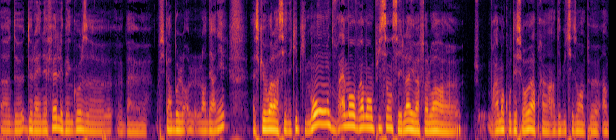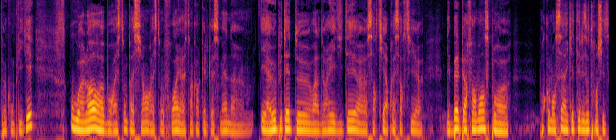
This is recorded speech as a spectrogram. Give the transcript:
de, la NFL, les Bengals bah, au Super Bowl l'an dernier Est-ce que voilà, c'est une équipe qui monte vraiment, vraiment en puissance et là, il va falloir vraiment compter sur eux après un, début de saison un peu, un peu compliqué. Ou alors, bon, restons patients, restons froids, il reste encore quelques semaines. Euh, et à eux peut-être euh, voilà, de rééditer euh, sortie après sortie des belles performances pour, pour commencer à inquiéter les autres franchises.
